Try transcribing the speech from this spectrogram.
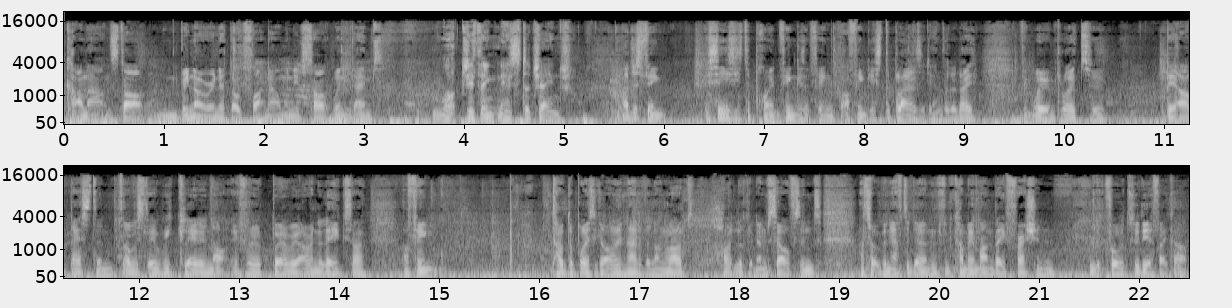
cut them out and start. We know we're in a dogfight now, and we need to start winning games. What do you think needs to change? I just think it's easy to point fingers at things, but I think it's the players at the end of the day. I think we're employed to be at our best, and obviously we clearly not if we're where we are in the league. So I think told the boys to go in and have a long, hard, hard look at themselves, and that's what we're going to have to do. And come in Monday fresh and look forward to the FA Cup.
